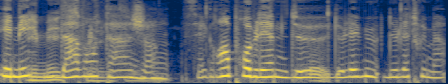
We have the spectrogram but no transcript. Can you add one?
aimé, Aimé, c'est ce que davantage. C'est le grand problème de, de l'être humain.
